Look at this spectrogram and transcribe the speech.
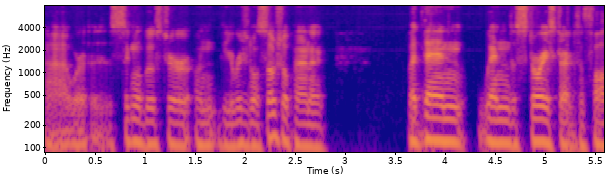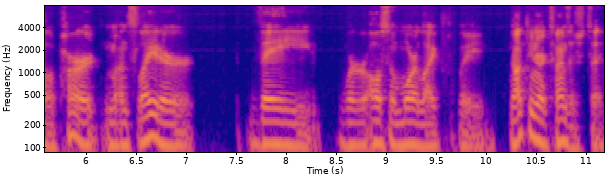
uh, were a signal booster on the original social panic. But then when the story started to fall apart months later, they were also more likely, not the New York Times, I should say,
